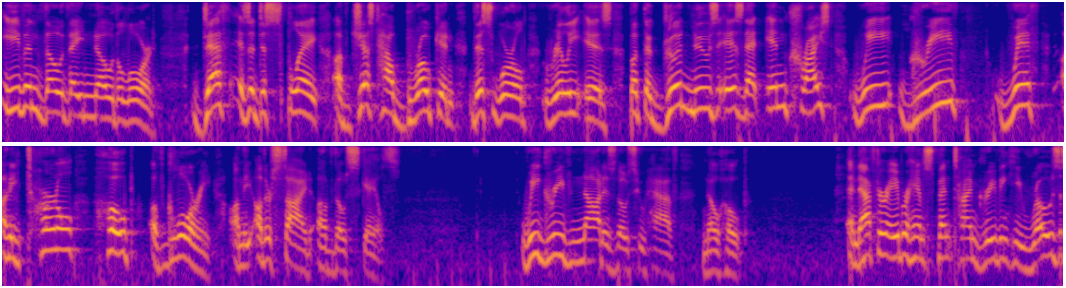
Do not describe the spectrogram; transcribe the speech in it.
even though they know the Lord. Death is a display of just how broken this world really is. But the good news is that in Christ we grieve with an eternal hope of glory on the other side of those scales. We grieve not as those who have no hope. And after Abraham spent time grieving, he rose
